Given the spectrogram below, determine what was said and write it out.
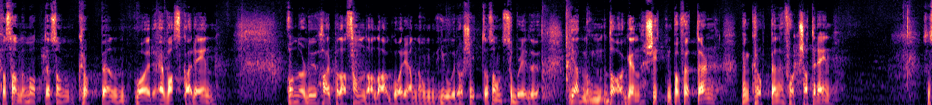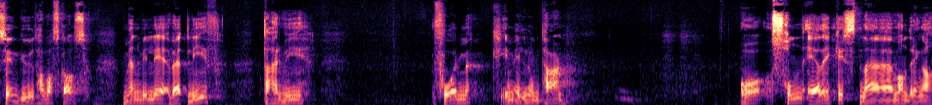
på samme måte som kroppen vår er vaska rein. Og når du har på deg sandaler og går gjennom jord og skitt, og sånn, så blir du gjennom dagen skitten på føttene, men kroppen er fortsatt rein. Så siden Gud har vaska oss, men vi lever et liv der vi får møkk imellom tærne. Og sånn er den kristne vandringa.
